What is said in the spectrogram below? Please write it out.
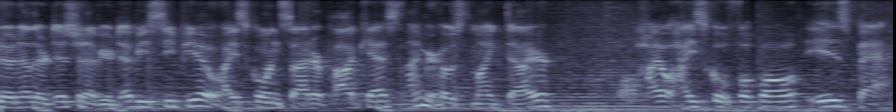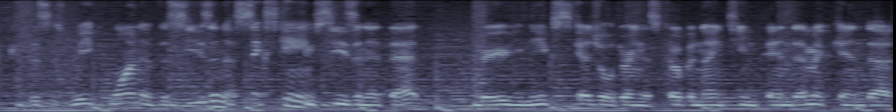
to another edition of your WCPO High School Insider Podcast. I'm your host, Mike Dyer. Ohio high school football is back. This is week one of the season, a six game season at that. Very unique schedule during this COVID 19 pandemic. And uh,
